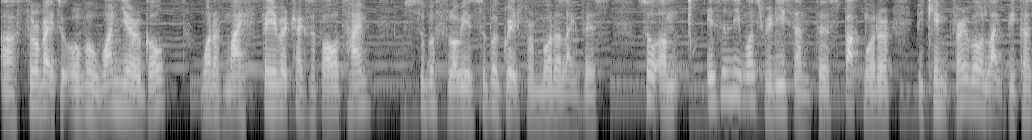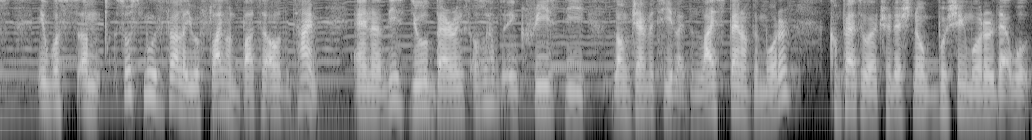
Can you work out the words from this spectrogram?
a throwback to over one year ago, one of my favorite tracks of all time, super flowy and super great for a motor like this. So um, instantly once released, um, the Spark motor became very well liked because it was um, so smooth, felt like you were flying on butter all the time. And uh, these dual bearings also help to increase the longevity, like the lifespan of the motor, compared to a traditional bushing motor that will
